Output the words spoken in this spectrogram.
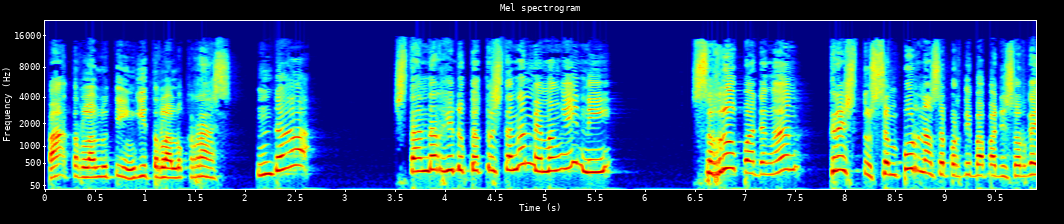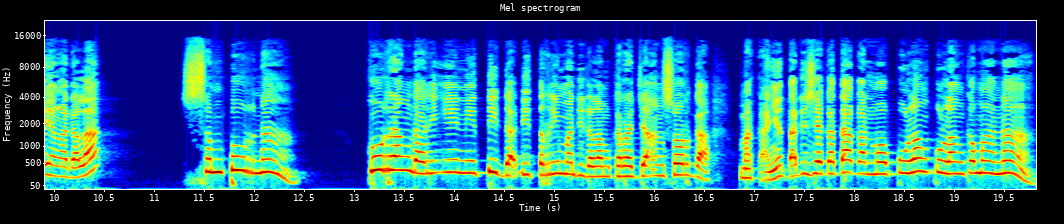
Pak terlalu tinggi, terlalu keras. Enggak. Standar hidup kekristenan memang ini. Serupa dengan Kristus. Sempurna seperti Bapa di sorga yang adalah sempurna. Kurang dari ini tidak diterima di dalam kerajaan sorga. Makanya tadi saya katakan mau pulang-pulang ke mana?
